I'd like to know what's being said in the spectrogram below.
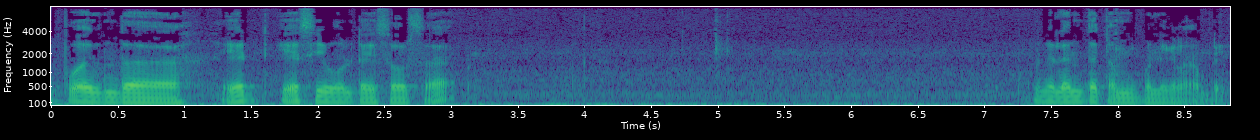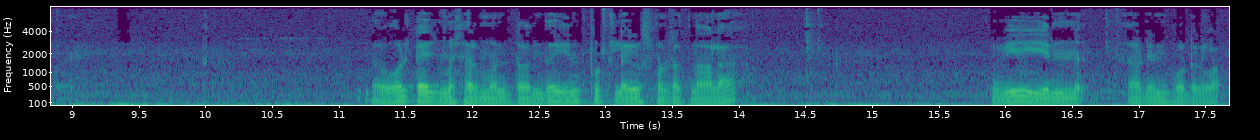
இப்போ இந்த ஏட் ஏசி வோல்டேஜ் சோர்ஸை கொஞ்சம் லென்த்தை கம்மி பண்ணிக்கலாம் அப்படி. இந்த வோல்டேஜ் மெஷர்மெண்ட் வந்து இன்புட்டில் யூஸ் பண்ணுறதுனால வி இன் அப்படின்னு போட்டுக்கலாம்.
